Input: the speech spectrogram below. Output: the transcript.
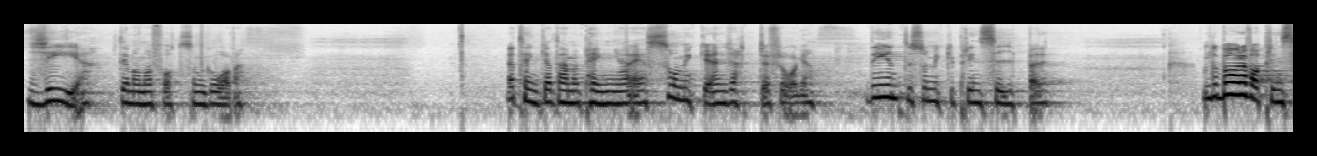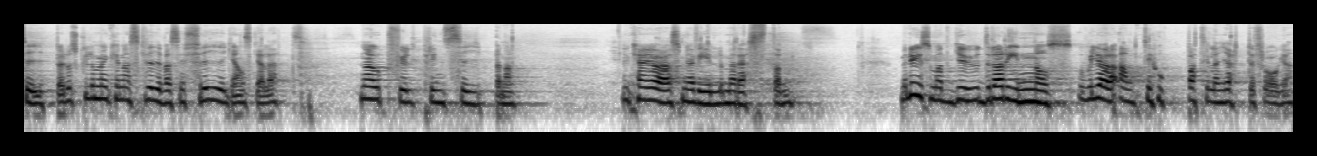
ge det man har fått som gåva? Jag tänker att det här med pengar är så mycket en hjärtefråga. Det är inte så mycket principer om det bara var principer då skulle man kunna skriva sig fri ganska lätt. Nu har jag uppfyllt principerna. Nu kan jag göra som jag vill med resten. Men det är som att Gud drar in oss och vill göra alltihopa till en hjärtefråga.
